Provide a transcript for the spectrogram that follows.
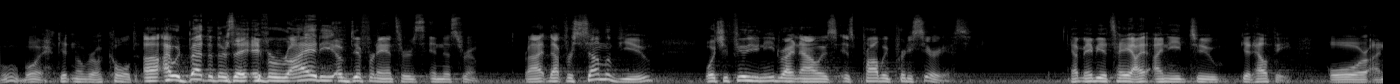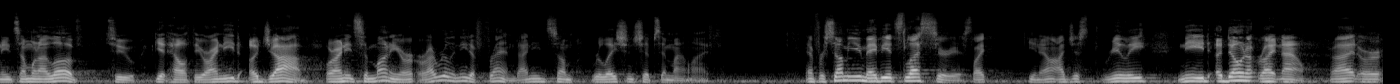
oh boy, getting over a cold. Uh, I would bet that there's a, a variety of different answers in this room, right? That for some of you, what you feel you need right now is, is probably pretty serious. That maybe it's, hey, I, I need to get healthy, or I need someone I love to get healthy, or I need a job, or I need some money, or, or I really need a friend. I need some relationships in my life. And for some of you, maybe it's less serious, like you know, I just really need a donut right now, right? Or,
